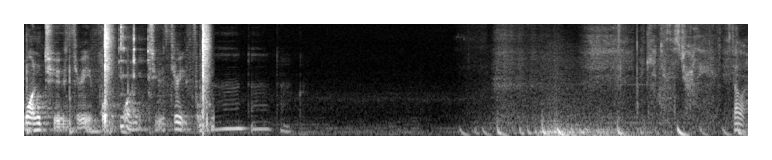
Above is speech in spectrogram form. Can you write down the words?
One, two, three, four. One, two, three, four. Stella.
